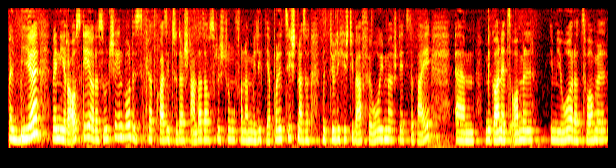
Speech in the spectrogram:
bei mir, wenn ich rausgehe oder sonst irgendwo. Das gehört quasi zu der Standardausrüstung von einem Militärpolizisten. Also natürlich ist die Waffe auch immer stets dabei. Ähm, wir gehen jetzt einmal im Jahr oder zweimal,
